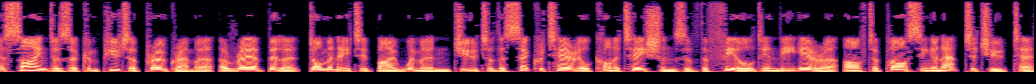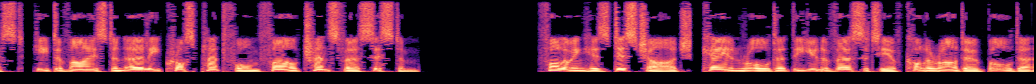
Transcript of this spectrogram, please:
Assigned as a computer programmer a rare billet dominated by women due to the secretarial connotations of the field in the era after passing an aptitude test, he devised an early cross-platform file transfer system. Following his discharge, Kay enrolled at the University of Colorado Boulder,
